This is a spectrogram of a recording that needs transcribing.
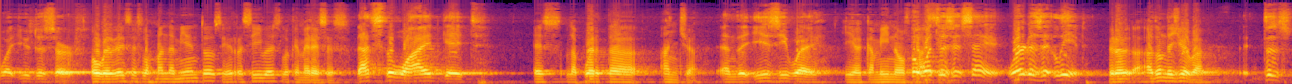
what you deserve. Obedeces los mandamientos y recibes lo que mereces. That's the wide gate Es la puerta ancha and the easy way. y el camino But what fácil. does it say? Where does it lead? Pero ¿a dónde lleva? Des-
